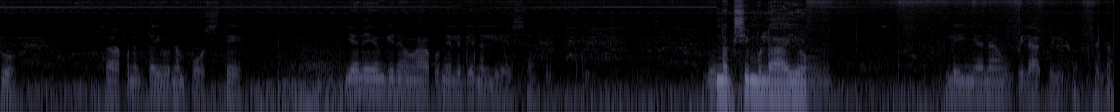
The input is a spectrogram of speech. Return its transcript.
ko. Sa ako nagtayo ng poste. Yan na yung ginawa ko nilagyan ng liesa doon nagsimula yung linya ng pilapil ko. Ito.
